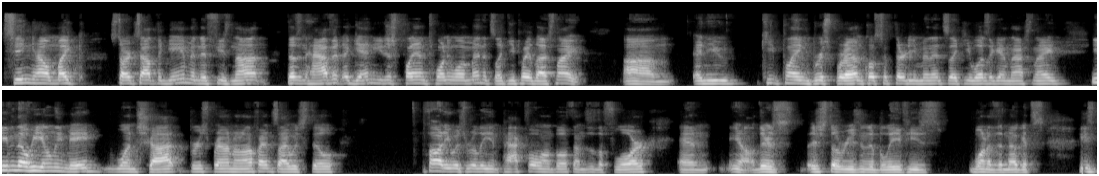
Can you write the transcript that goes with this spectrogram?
seeing how Mike starts out the game, and if he's not doesn't have it again, you just play him 21 minutes like he played last night, um, and you keep playing Bruce Brown close to 30 minutes like he was again last night. Even though he only made one shot, Bruce Brown on offense, I was still thought he was really impactful on both ends of the floor. And you know, there's there's still reason to believe he's one of the Nuggets. He's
